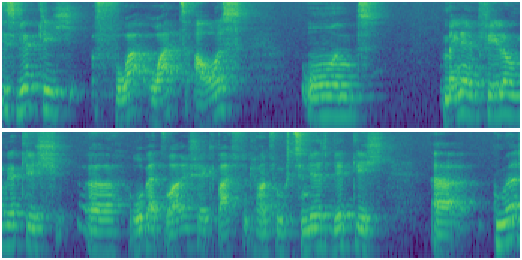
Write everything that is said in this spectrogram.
das wirklich vor Ort aus und meine Empfehlung wirklich, äh, Robert Warischek, Bassflügelhorn funktioniert wirklich äh, gut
